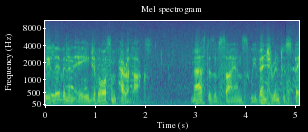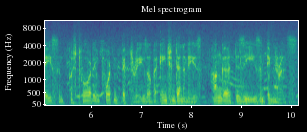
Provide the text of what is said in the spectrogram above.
We live in an age of awesome paradox. Masters of science, we venture into space and push toward important victories over ancient enemies, hunger, disease, and ignorance.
